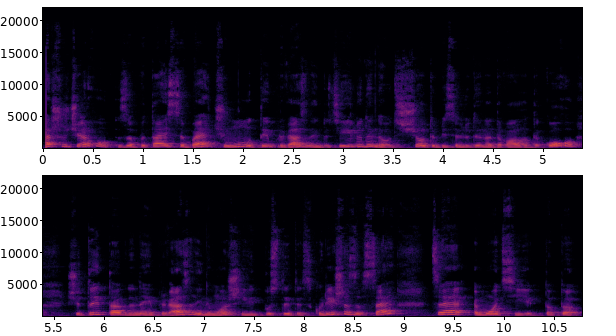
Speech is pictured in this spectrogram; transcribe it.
першу чергу, запитай себе, чому ти прив'язаний до цієї людини. От що тобі ця людина давала такого, що ти так до неї прив'язаний, не можеш її відпустити. Скоріше за все, це емоції, тобто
